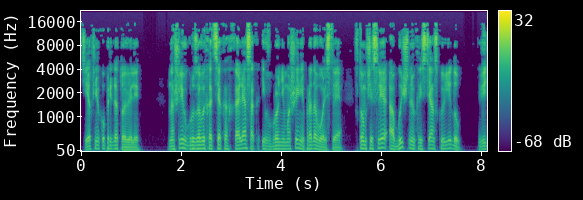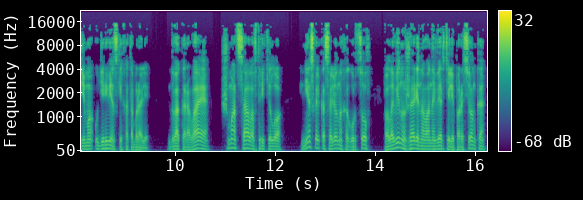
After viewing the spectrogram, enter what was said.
Технику приготовили. Нашли в грузовых отсеках колясок и в бронемашине продовольствие, в том числе обычную крестьянскую еду. Видимо, у деревенских отобрали. Два каравая, шмат сала в три кило, несколько соленых огурцов, половину жареного на вертеле поросенка,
